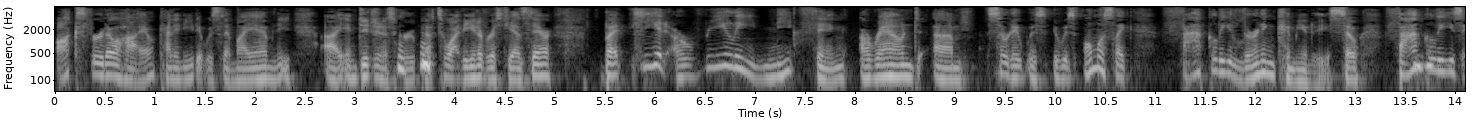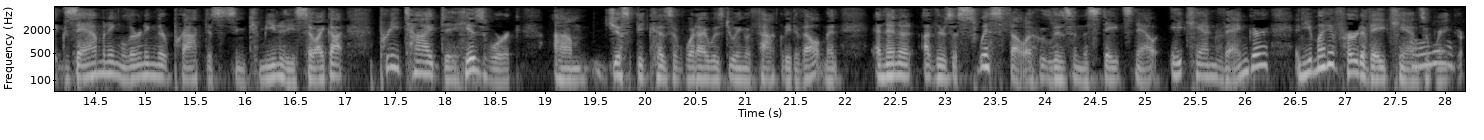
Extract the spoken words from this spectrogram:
Oxford, Ohio. Kind of neat. It was the Miami uh, Indigenous Group. That's why the university has there. But he had a really neat thing around um, sort of it was it was almost like faculty learning communities. So faculties examining, learning their practices in communities. So I got pretty tied to his work um, just because of what I was doing with faculty development. And then uh, uh, there's a Swiss fellow who lives in the States now, Etienne Wenger, and you might have heard of Etienne oh, Wenger.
